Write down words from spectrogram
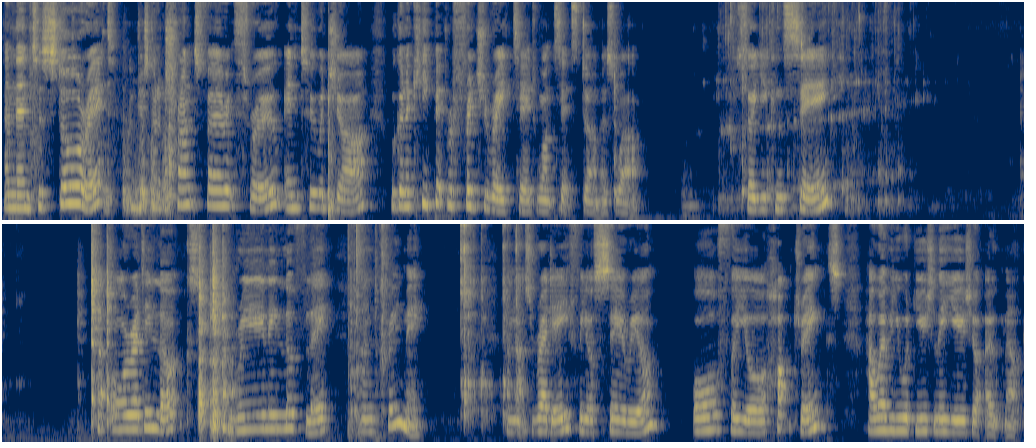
And then to store it, I'm just going to transfer it through into a jar. We're going to keep it refrigerated once it's done as well. So you can see that already looks really lovely and creamy. And that's ready for your cereal or for your hot drinks, however you would usually use your oat milk.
